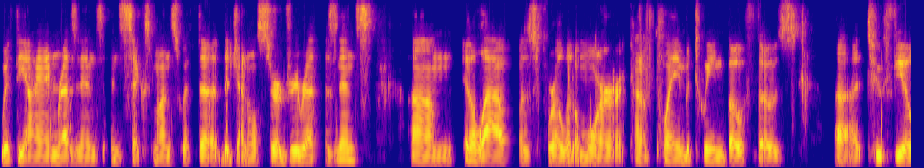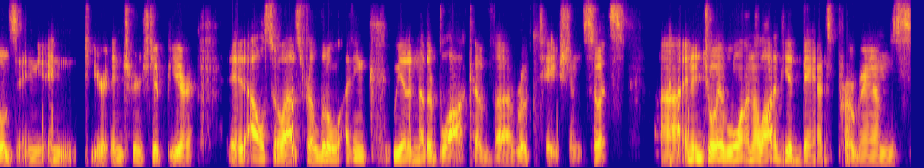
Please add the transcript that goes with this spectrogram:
with the IM residents and six months with the, the general surgery residents. um, it allows for a little more kind of playing between both those uh, two fields in, in your internship year. It also allows for a little, I think we had another block of uh, rotation. So it's uh, an enjoyable one. A lot of the advanced programs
